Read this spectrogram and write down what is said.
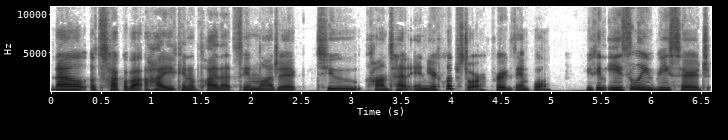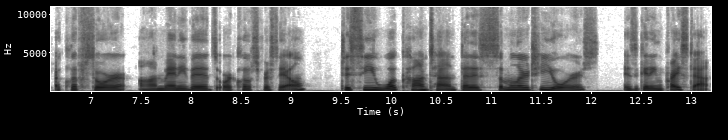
Now, let's talk about how you can apply that same logic to content in your clip store, for example. You can easily research a clip store on ManyVids or Clips for Sale to see what content that is similar to yours is getting priced at.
